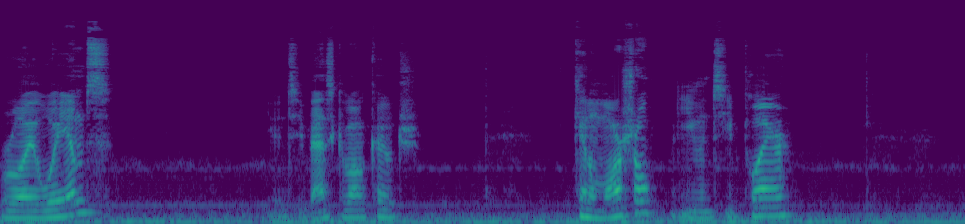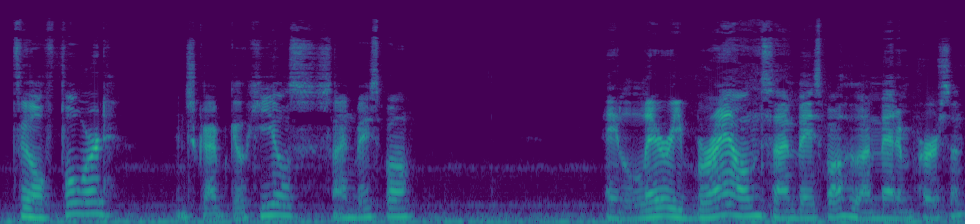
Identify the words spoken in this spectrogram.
Roy Williams, UNC basketball coach. Kendall Marshall, UNC player. Phil Ford, inscribed Go Heels, signed baseball. A Larry Brown, signed baseball, who I met in person.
